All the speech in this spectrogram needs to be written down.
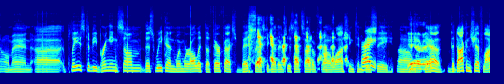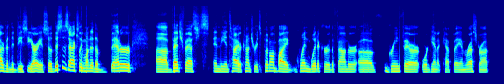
Oh man, uh, pleased to be bringing some this weekend when we're all at the Fairfax Veg Fest together, just outside of uh, Washington right. D.C. Um, yeah, right. yeah, the Doc and Chef live in the D.C. area. So this is actually one of the better uh, Veg Fests in the entire country. It's put on by Gwen Whitaker, the founder of Green Fare Organic Cafe and Restaurant.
